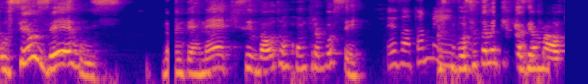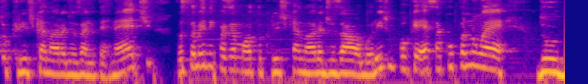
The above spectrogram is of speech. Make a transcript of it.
os seus erros na internet se voltam contra você. Exatamente. Tipo, você também tem que fazer uma autocrítica na hora de usar a internet, você também tem que fazer uma autocrítica na hora de usar o algoritmo, porque essa culpa não é do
